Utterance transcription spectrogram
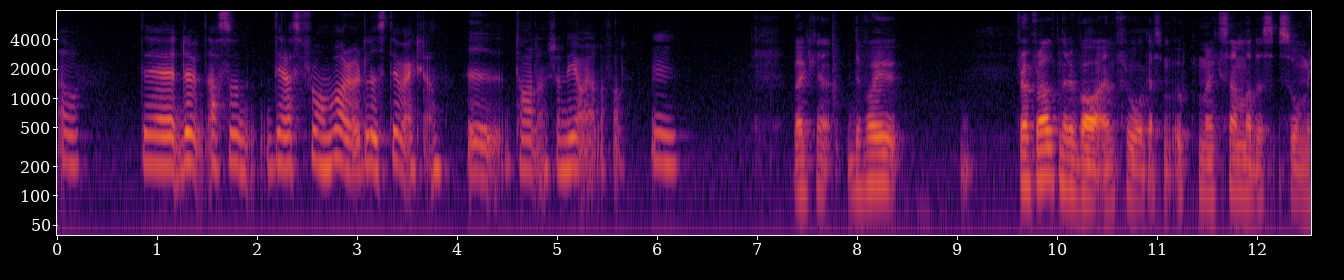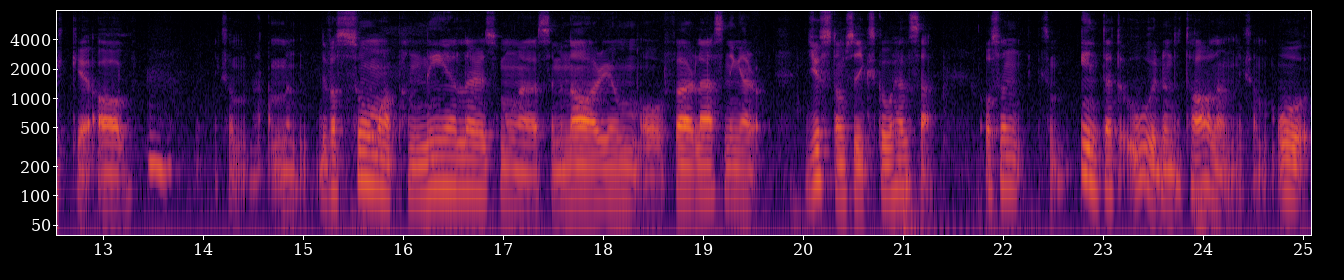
ja. det, det, alltså deras frånvaro lyste ju verkligen i talen kände jag i alla fall. Mm, Verkligen. Det var ju framförallt när det var en fråga som uppmärksammades så mycket av liksom, ja, men, det var så många paneler, så många seminarium och föreläsningar just om psykisk ohälsa. Och sen liksom, inte ett ord under talen. Liksom. Och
